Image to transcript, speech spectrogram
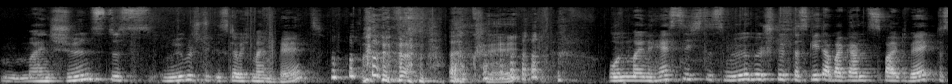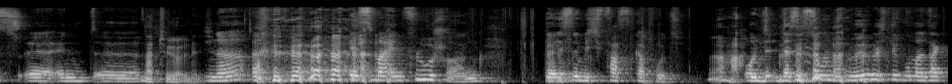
mein schönstes Möbelstück ist, glaube ich, mein Bett. okay. Und mein hässlichstes Möbelstück, das geht aber ganz weit weg, das äh, ent, äh, Natürlich. Ne, ist mein Flurschrank. Der ist nämlich fast kaputt. Aha. Und das ist so ein Möbelstück, wo man sagt,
